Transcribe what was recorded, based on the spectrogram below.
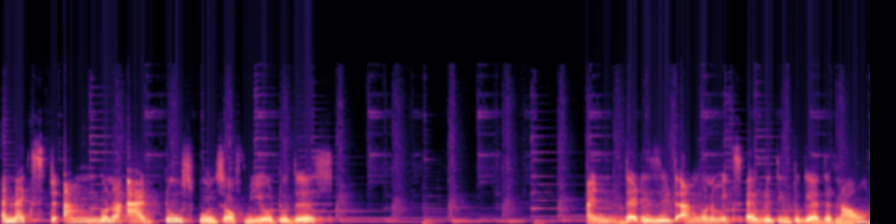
And next I'm gonna add two spoons of mayo to this and that is it. I'm gonna mix everything together now.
